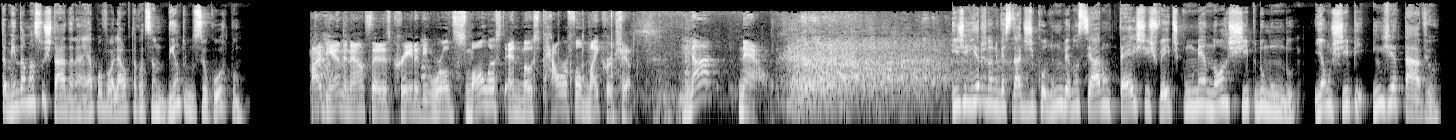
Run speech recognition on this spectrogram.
também dá uma assustada, né? A Apple vai olhar o que está acontecendo dentro do seu corpo IBM announced that it has created the world's smallest and most powerful microchip. Not now. Engenheiros da Universidade de Columbia anunciaram testes feitos com o menor chip do mundo. e é um chip injetável.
